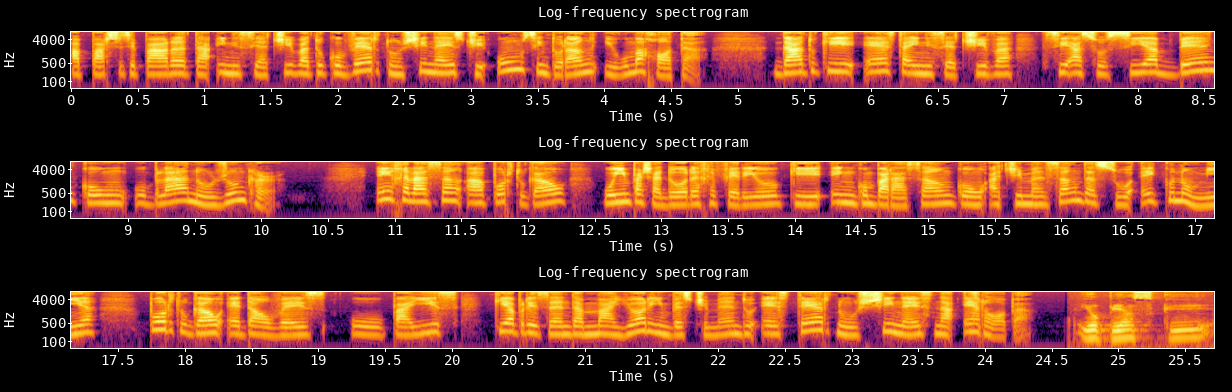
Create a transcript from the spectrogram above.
a participar da iniciativa do governo chinês de um cinturão e uma rota, dado que esta iniciativa se associa bem com o plano Juncker. Em relação a Portugal, o embaixador referiu que, em comparação com a dimensão da sua economia, Portugal é talvez o país que apresenta maior investimento externo chinês na Europa. Eu penso que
